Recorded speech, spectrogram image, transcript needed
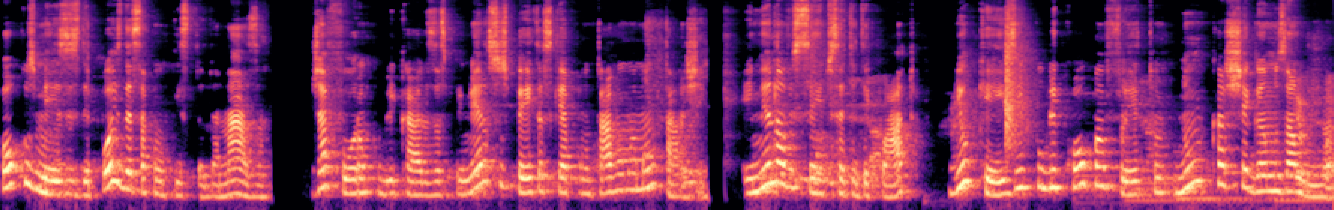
Poucos meses depois dessa conquista da NASA, já foram publicadas as primeiras suspeitas que apontavam uma montagem. Em 1974, Bill Casey publicou o panfleto Nunca Chegamos à Lua,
